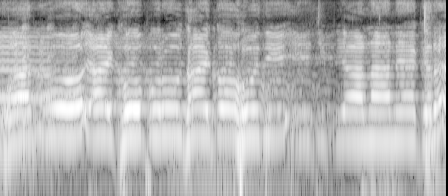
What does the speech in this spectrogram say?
ભવાનું આખો પૂરું થાય તો સુધી ચીપિયા નાને કરે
